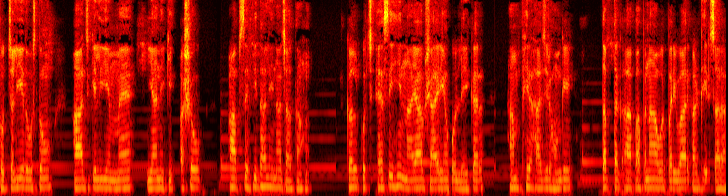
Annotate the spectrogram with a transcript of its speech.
तो चलिए दोस्तों, आज के लिए मैं, यानी कि अशोक, आपसे विदा लेना चाहता हूँ। कल कुछ ऐसी ही नायाब शायरियों को लेकर हम फिर हाजिर होंगे। तब तक आप अपना और परिवार का ढेर सारा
